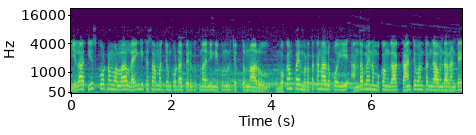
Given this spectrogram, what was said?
ఇలా తీసుకోవటం వల్ల లైంగిక సామర్థ్యం కూడా పెరుగుతుందని నిపుణులు చెప్తున్నారు. ముఖంపై మృతకణాలు పోయి అందమైన ముఖంగా కాంతివంతంగా ఉండాలంటే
